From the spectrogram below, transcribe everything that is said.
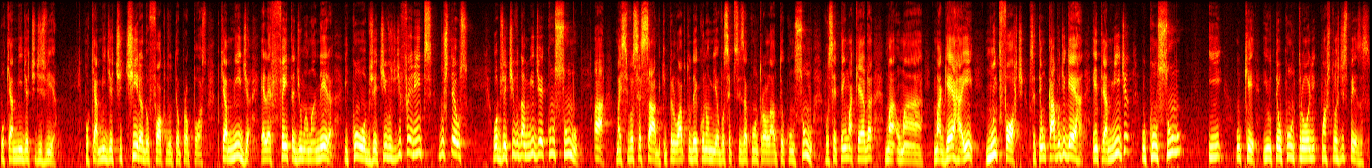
Porque a mídia te desvia porque a mídia te tira do foco do teu propósito, porque a mídia ela é feita de uma maneira e com objetivos diferentes dos teus. O objetivo da mídia é consumo. Ah, mas se você sabe que pelo hábito da economia você precisa controlar o teu consumo, você tem uma queda, uma, uma, uma guerra aí muito forte. Você tem um cabo de guerra entre a mídia, o consumo e o quê? E o teu controle com as tuas despesas.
